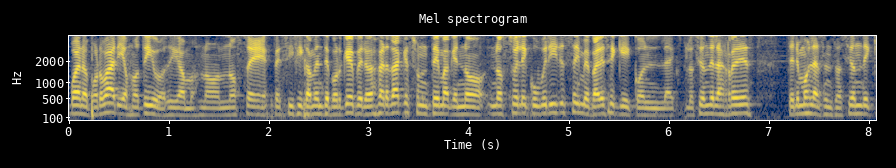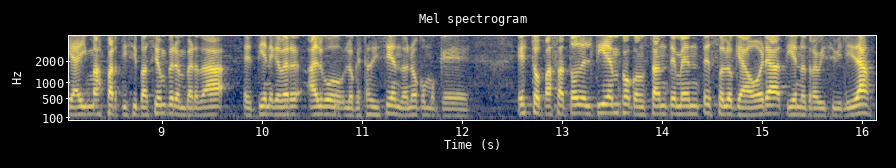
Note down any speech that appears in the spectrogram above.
bueno, por varios motivos, digamos, no, no sé específicamente por qué, pero es verdad que es un tema que no, no suele cubrirse y me parece que con la explosión de las redes tenemos la sensación de que hay más participación, pero en verdad eh, tiene que ver algo, lo que estás diciendo, ¿no? Como que esto pasa todo el tiempo, constantemente, solo que ahora tiene otra visibilidad.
